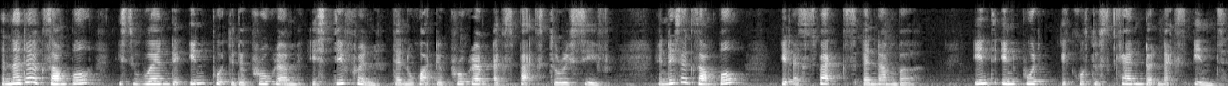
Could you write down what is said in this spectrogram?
Another example is when the input to the program is different than what the program expects to receive. In this example, it expects a number. int input equals to scan.nextInt.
